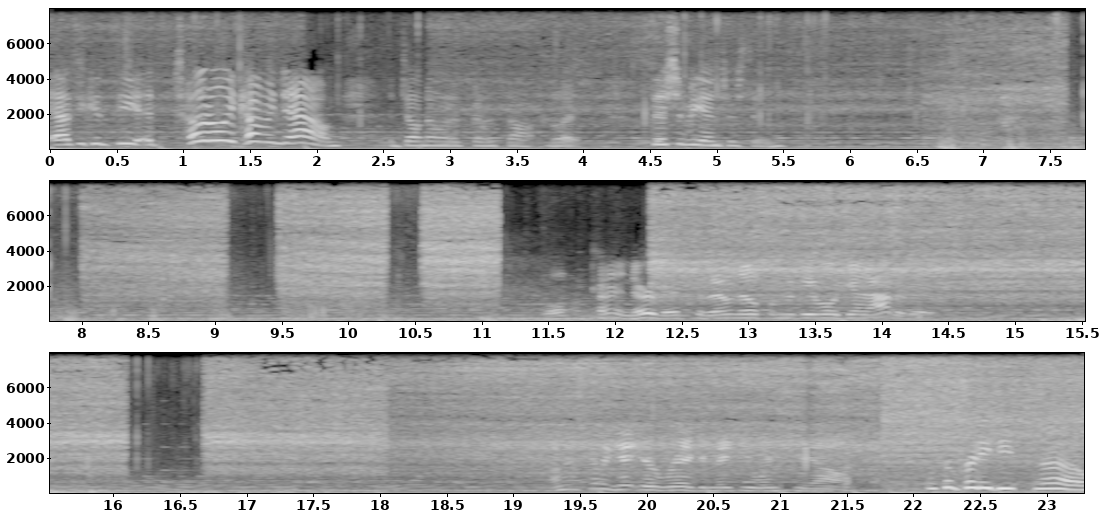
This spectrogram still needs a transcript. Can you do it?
as you can see, it's totally coming down. I don't know when it's gonna stop, but this should be interesting. Well, I'm kind of nervous because I don't know if I'm going to be able to get out of this. I'm just going to get your rig and make you winch me out. It's some pretty deep snow.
